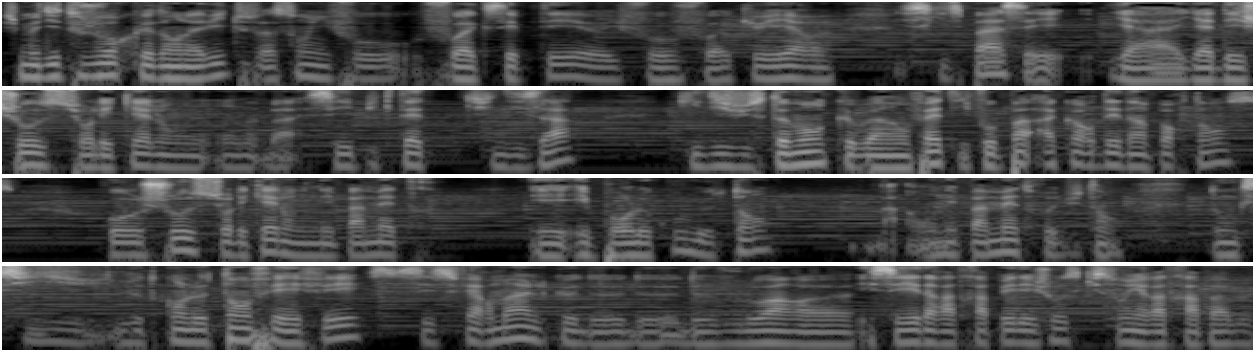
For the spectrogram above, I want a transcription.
je me dis toujours que dans la vie, de toute façon, il faut faut accepter, il faut faut accueillir ce qui se passe et il y a il y a des choses sur lesquelles on, bah c'est Épictète qui dit ça, qui dit justement que bah en fait, il faut pas accorder d'importance aux choses sur lesquelles on n'est pas maître. Et, et pour le coup, le temps, bah, on n'est pas maître du temps. Donc si le, quand le temps fait effet, c'est se faire mal que de, de, de vouloir euh, essayer de rattraper des choses qui sont irrattrapables.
